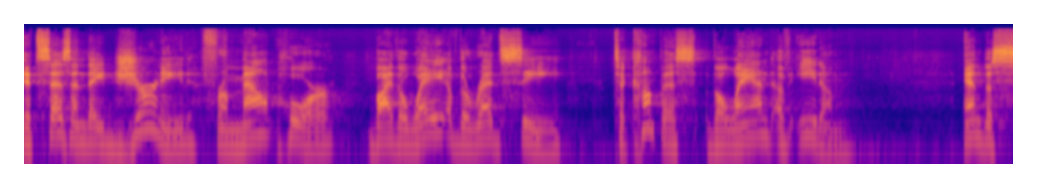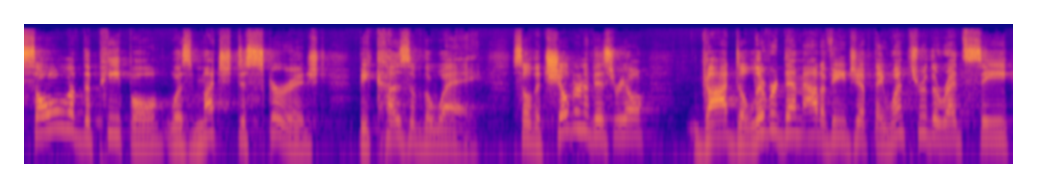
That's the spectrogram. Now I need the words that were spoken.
it says, And they journeyed from Mount Hor by the way of the Red Sea to compass the land of Edom. And the soul of the people was much discouraged because of the way. So the children of Israel, God delivered them out of Egypt. They went through the Red Sea.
